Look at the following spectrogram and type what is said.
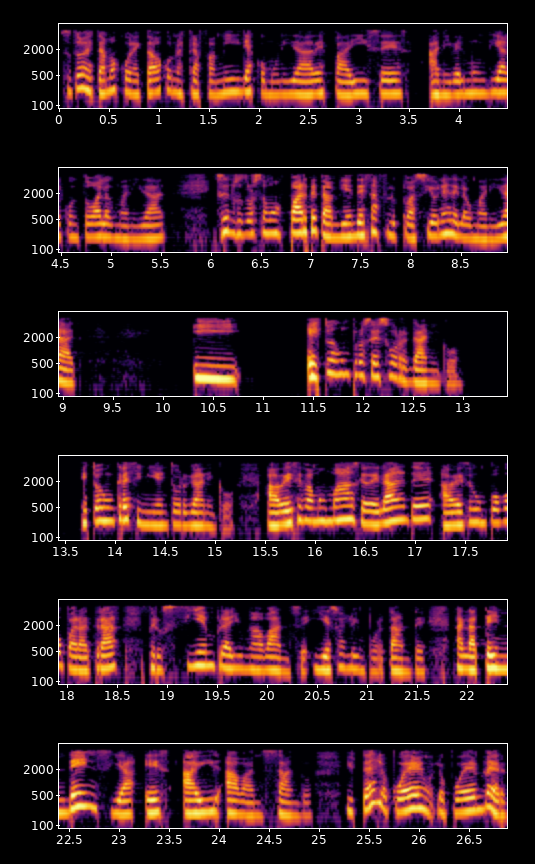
Nosotros estamos conectados con nuestras familias, comunidades, países, a nivel mundial, con toda la humanidad. Entonces nosotros somos parte también de esas fluctuaciones de la humanidad. Y esto es un proceso orgánico. Esto es un crecimiento orgánico. A veces vamos más hacia adelante, a veces un poco para atrás, pero siempre hay un avance y eso es lo importante. la tendencia es a ir avanzando. Y ustedes lo pueden, lo pueden ver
